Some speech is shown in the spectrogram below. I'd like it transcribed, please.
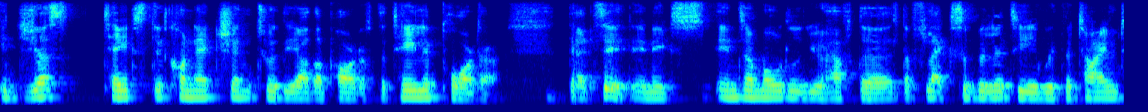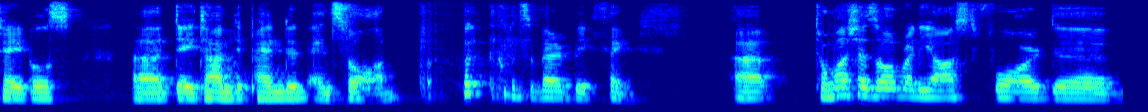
it just takes the connection to the other part of the teleporter. That's it. In xIntermodal, you have the, the flexibility with the timetables, uh, daytime dependent, and so on. it's a very big thing. Uh, Thomas has already asked for the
